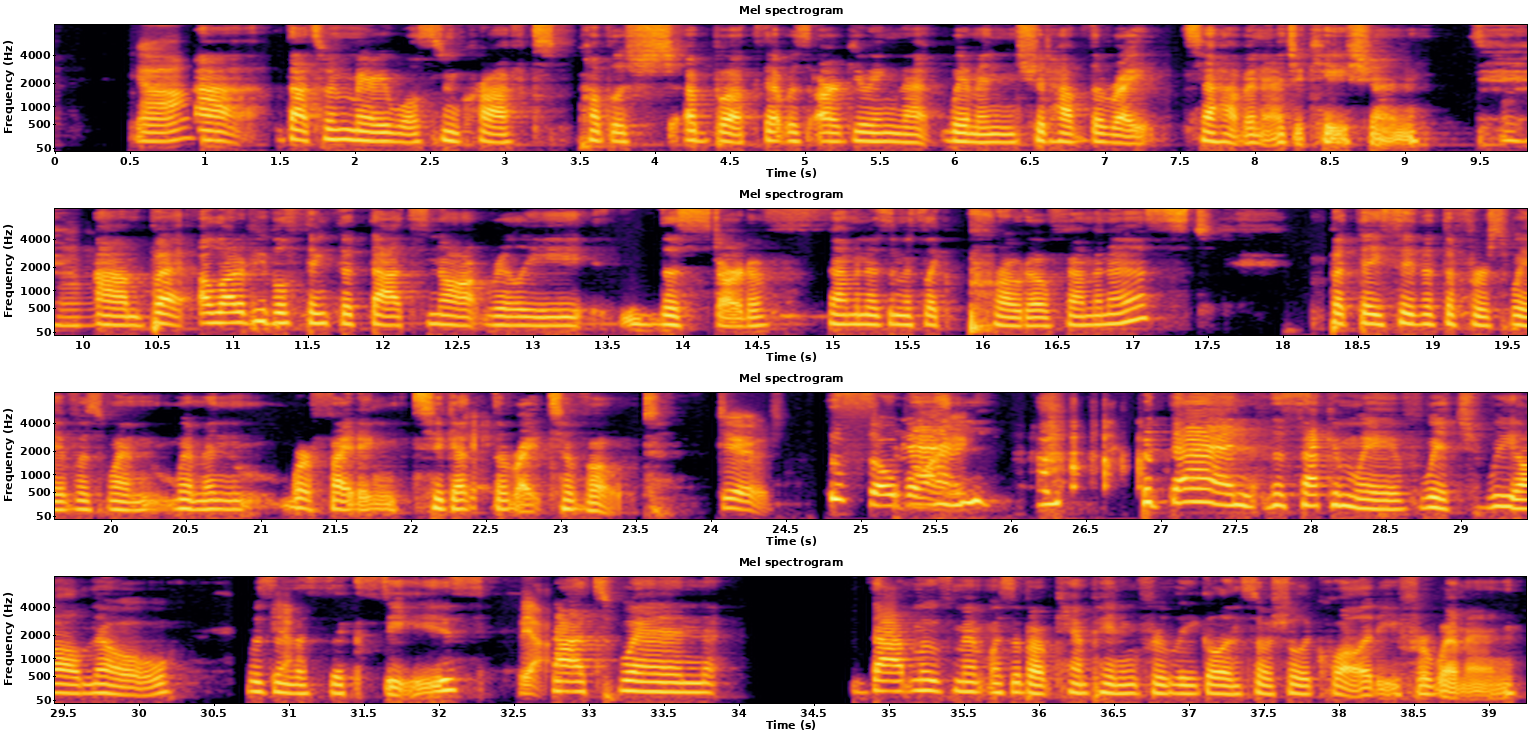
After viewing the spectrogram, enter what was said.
Yeah. Uh, that's when Mary Wollstonecraft published a book that was arguing that women should have the right to have an education. Mhm. Um, but a lot of people think that that's not really the start of feminism. It's like proto feminist. But they say that the first wave was when women were fighting to get the right to vote. Dude, this is so boring. but then the second wave, which we all know was in Yeah. the 60s, Yeah. that's when that movement was about campaigning for legal and social equality for women.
